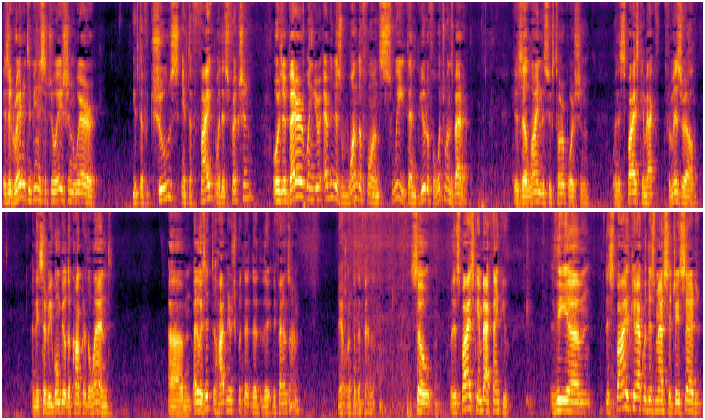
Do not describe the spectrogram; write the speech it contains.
Is it greater to be in a situation where you have to choose, you have to fight with this friction? Or is it better when you're, everything is wonderful and sweet and beautiful? Which one's better? There's a line in this week's Torah portion when the spies came back from Israel and they said, We won't be able to conquer the land. Um, by the way, is it hot in here? Should put the, the, the, the fans on? Yeah, want to put the fans on? So, when the spies came back, thank you. The, um, the spies came back with this message. They said,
